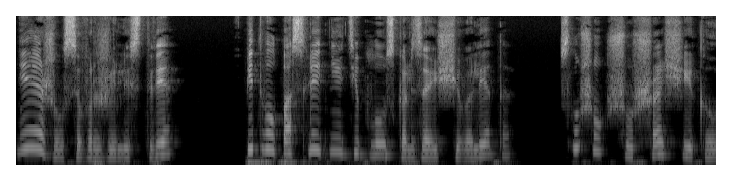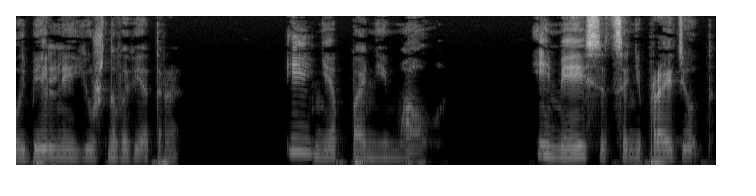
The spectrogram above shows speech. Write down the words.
Нежился в рыжей листве, впитывал последнее тепло скользающего лета, слушал шуршащие колыбельные южного ветра и не понимал. И месяца не пройдет,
